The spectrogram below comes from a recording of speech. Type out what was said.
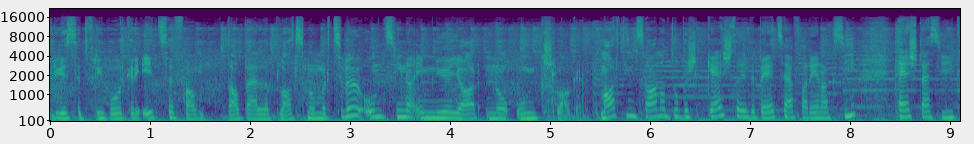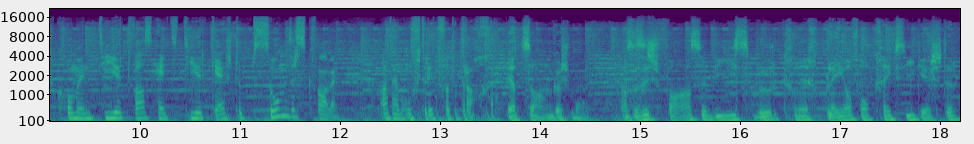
grüßen die Freiburger jetzt vom Tabellenplatz Nummer 2 und sind im neuen Jahr noch ungeschlagen. Martin Sano, du bist gestern in der BCF Arena gewesen, hast den Sieg kommentiert. Was hat dir gestern besonders gefallen an diesem Auftritt der Drachen? Ja, das Engagement. Also es war phasenweise wirklich Playoff-Hockey gestern,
